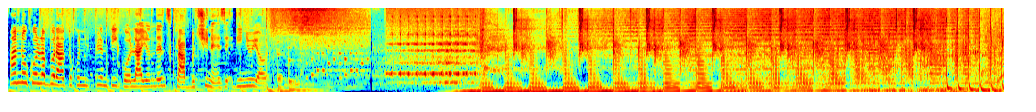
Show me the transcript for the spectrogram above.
hanno collaborato con il più antico Lion Dance Club cinese di New York. Thank you.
